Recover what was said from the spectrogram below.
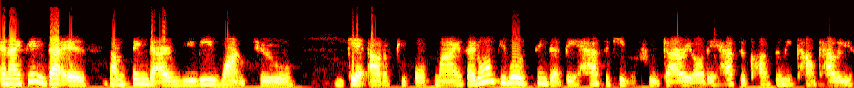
And I think that is something that I really want to get out of people's minds. I don't want people to think that they have to keep a food diary or they have to constantly count calories.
